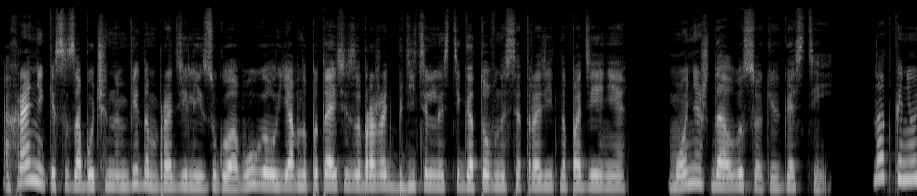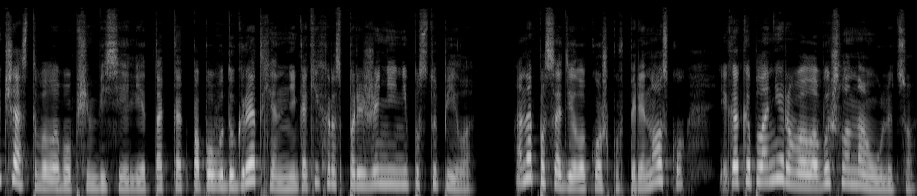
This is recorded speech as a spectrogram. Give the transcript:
охранники с озабоченным видом бродили из угла в угол, явно пытаясь изображать бдительность и готовность отразить нападение. Моня ждал высоких гостей. Надка не участвовала в общем веселье, так как по поводу Гретхен никаких распоряжений не поступило. Она посадила кошку в переноску и, как и планировала, вышла на улицу,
